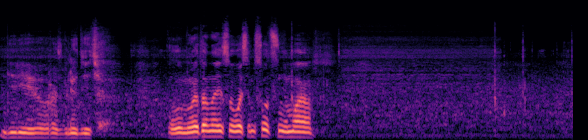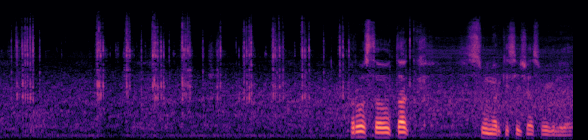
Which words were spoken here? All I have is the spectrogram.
деревьев разглядеть. Луну это на ISO 800 снимаю. Просто вот так сумерки сейчас выглядят.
